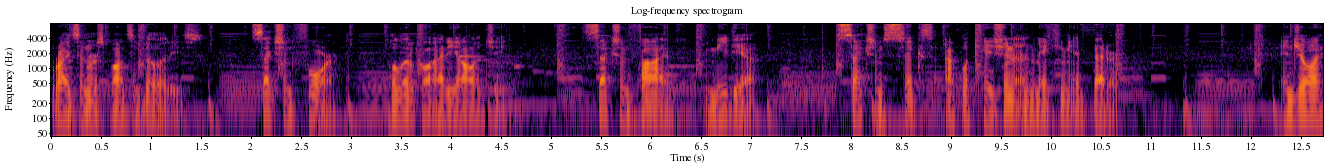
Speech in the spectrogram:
Rights and Responsibilities. Section 4 Political Ideology. Section 5 Media. Section 6 Application and Making It Better. Enjoy!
